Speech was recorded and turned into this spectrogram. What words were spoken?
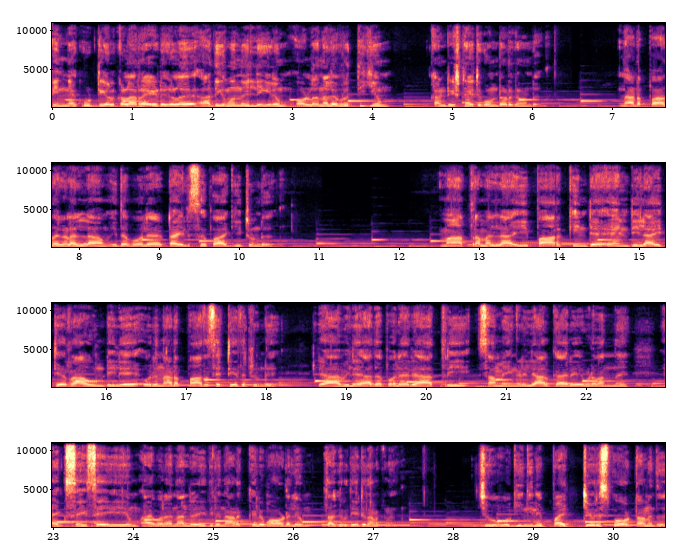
പിന്നെ കുട്ടികൾക്കുള്ള റൈഡുകൾ അധികമൊന്നും ഇല്ലെങ്കിലും ഉള്ളത് നല്ല വൃത്തിക്കും കണ്ടീഷനായിട്ട് കൊണ്ടു നടക്കുന്നുണ്ട്. നടപ്പാതകളെല്ലാം ഇതേപോലെ ടൈൽസ് പാകിയിട്ടുണ്ട്. മാത്രമല്ല ഈ പാർക്കിന്റെ എൻഡിലായിട്ട് റൗണ്ടിൽ ഒരു നടപ്പാത സെറ്റ് ചെയ്തിട്ടുണ്ട്. രാവിലെ അതേപോലെ രാത്രി സമയങ്ങളിൽ ആൾക്കാർ ഇവിടെ വന്ന് എക്സസൈസ് ചെയ്യുകയും അതുപോലെ നല്ല രീതിയിൽ നടക്കലും ഓടലും തകൃതിയായിട്ട് നടക്കണം. ജോഗിങ്ങിന് പറ്റിയ പറ്റിയൊരു സ്പോട്ടാണിത്.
